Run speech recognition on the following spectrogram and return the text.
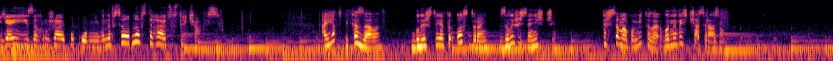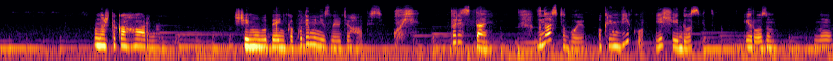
Я її загружаю по повній. Вони все одно встигають зустрічатись. А я тобі казала: будеш стояти осторонь, залишишся ні з чим. Ти ж сама помітила, вони весь час разом. Вона ж така гарна. Ще й молоденька. Куди мені з нею тягатись? Ой, перестань. В нас з тобою, окрім віку, є ще й досвід, і розум. Ну,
